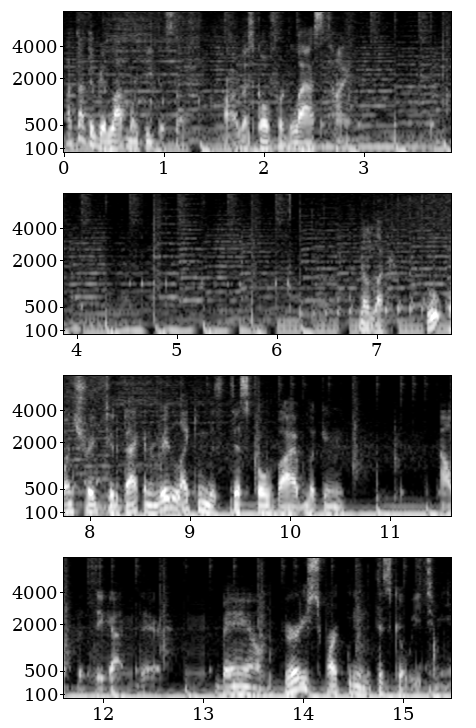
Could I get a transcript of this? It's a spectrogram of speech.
I thought there'd be a lot more Dita stuff. Alright, let's go for the last time. No luck. Ooh, went straight to the back and I'm really liking this disco vibe looking outfit they got there. Bam. Very sparkly and disco-y to me.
